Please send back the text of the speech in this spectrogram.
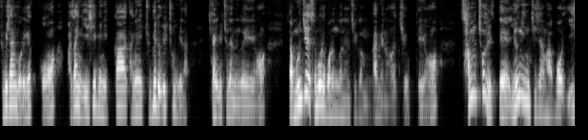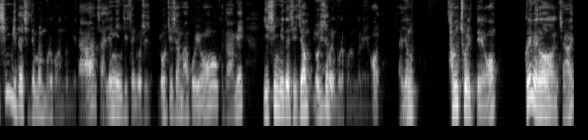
주기 잘 모르겠고, 파장이 20이니까 당연히 주기도 1초입니다. 시간 1초 되는 거예요. 자, 문제에서 물어보는 거는 지금 가면은 지울게요. 3초일 때 0인 지점하고 20m 지점을 물어보는 겁니다. 자, 0인 지점 요, 지, 요 지점하고요. 그 다음에 20m 지점 요 지점을 물어보는 거네요. 자, 0, 3초일 때요. 그러면은 자,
